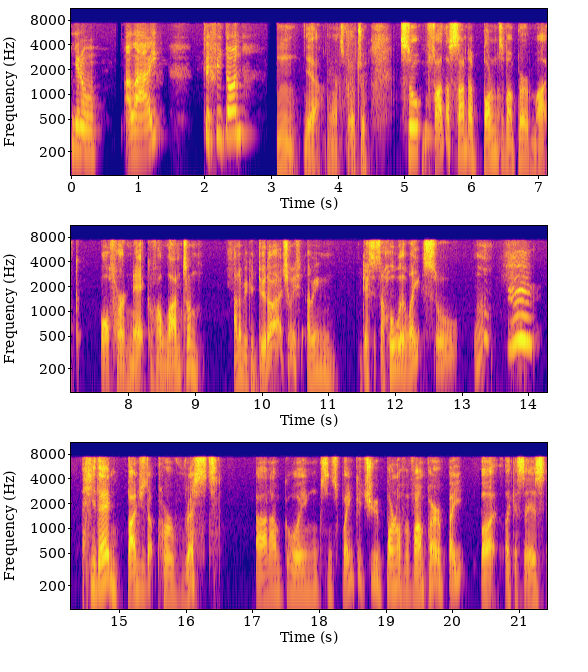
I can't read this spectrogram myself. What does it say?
you know alive to feed on. Mm, yeah, yeah, that's very true. So Father Sandor burns the vampire mark off her neck with a lantern. I know we could do that actually. I mean, I guess it's a holy light, so. mm. Mm. He then bandages up her wrist, and I'm going, since when could you burn off a vampire bite? But like I says,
